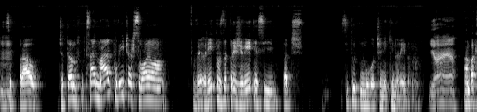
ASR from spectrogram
Mhm. Se pravi, če tam vsaj malo povečaš svojo verjetnost za preživetje si pač. Si tudi mogoče nekaj narediti. Ne? Ja, ja, ja. Ampak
